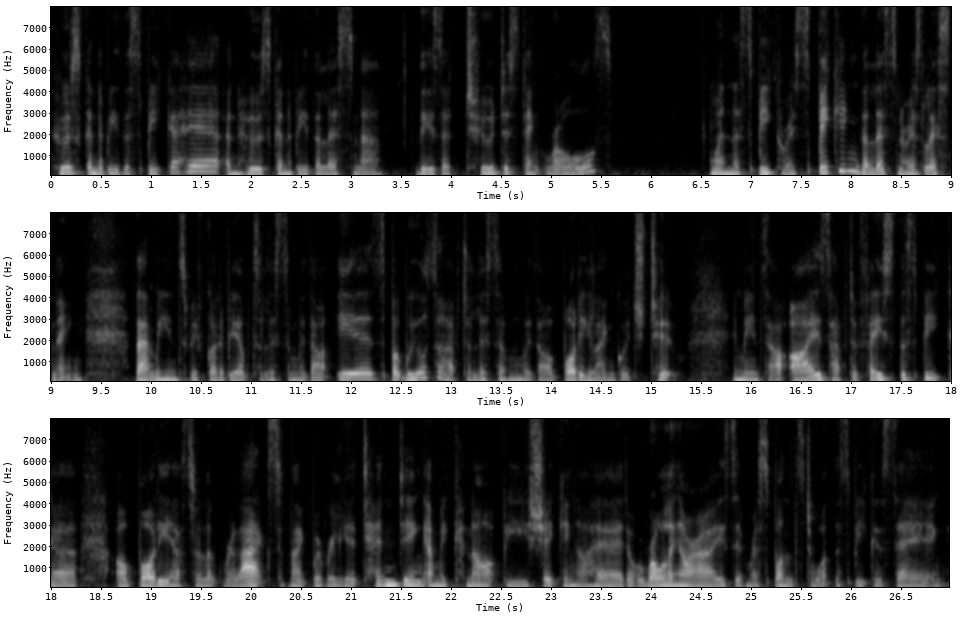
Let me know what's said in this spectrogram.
who's going to be the speaker here and who's going to be the listener. These are two distinct roles when the speaker is speaking, the listener is listening. That means we've got to be able to listen with our ears, but we also have to listen with our body language too. It means our eyes have to face the speaker, our body has to look relaxed and like we're really attending, and we cannot be shaking our head or rolling our eyes in response to what the speaker's saying.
